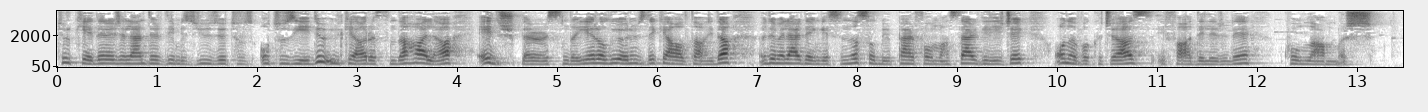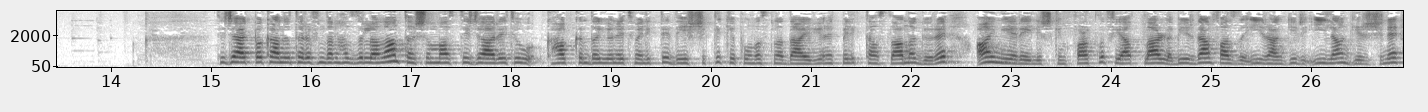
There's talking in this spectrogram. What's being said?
Türkiye derecelendirdiğimiz 137 ülke arasında hala en düşükler arasında yer alıyor. Önümüzdeki 6 ayda ödemeler dengesini nasıl bir performans sergileyecek ona bakacağız ifadelerini kullanmış. Ticaret Bakanlığı tarafından hazırlanan taşınmaz ticareti hakkında yönetmelikte değişiklik yapılmasına dair yönetmelik taslağına göre aynı yere ilişkin farklı fiyatlarla birden fazla İran gir ilan girişine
